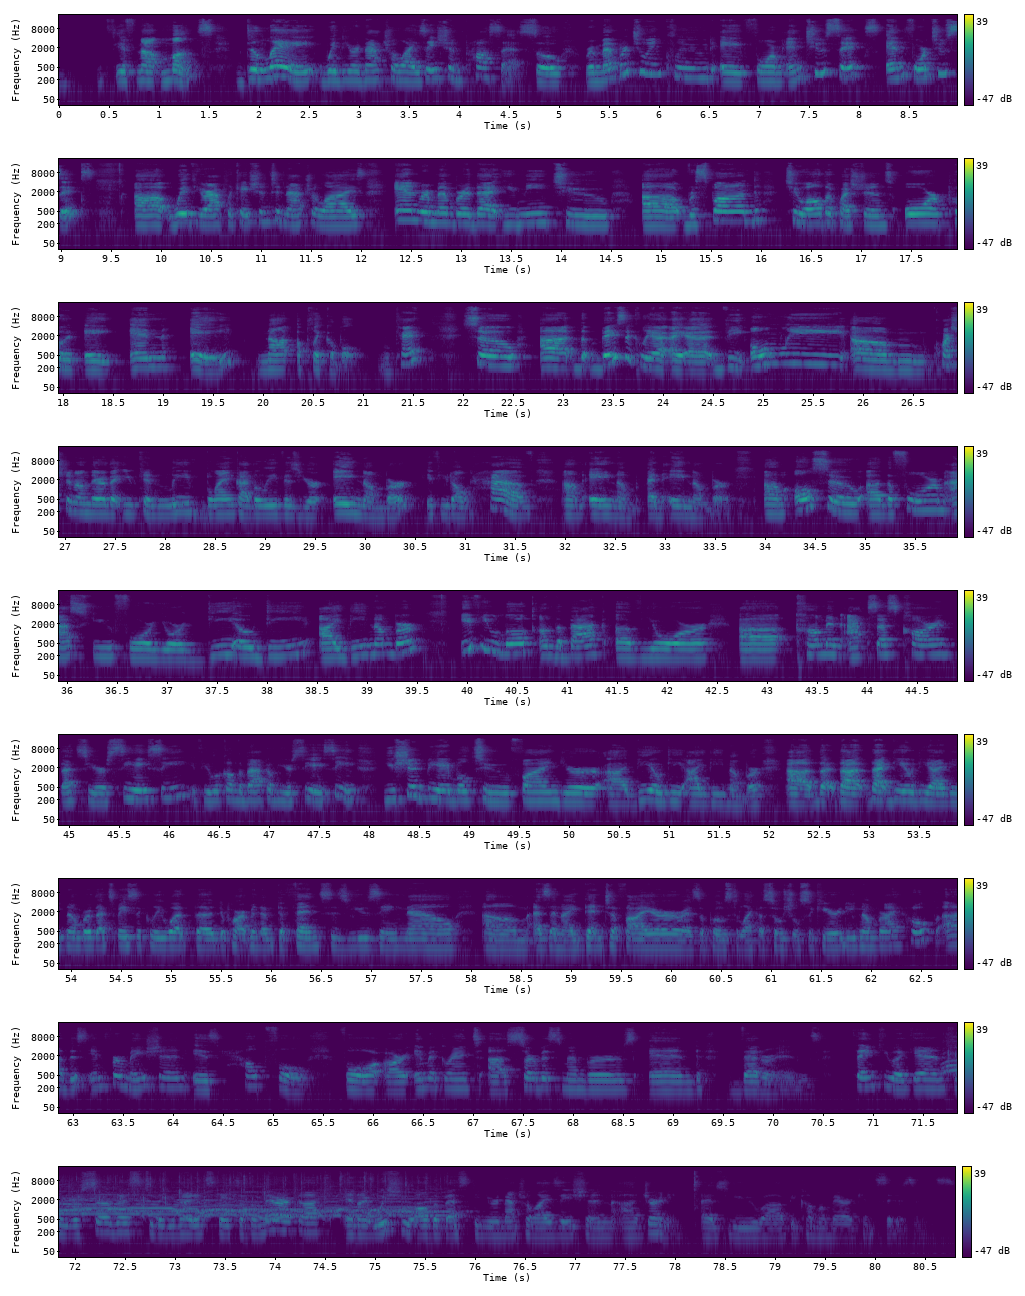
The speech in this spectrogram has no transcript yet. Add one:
if not months, delay with your naturalization process. So remember to include a form N26, N426 uh, with your application to naturalize. And remember that you need to uh, respond to all the questions or put a NA, not applicable. Okay, so uh, the, basically, I, I, uh, the only um, question on there that you can leave blank, I believe, is your A number if you don't have um, a number, an A number. Um, also, uh, the form asks you for your DOD ID number. If you look on the back of your uh, common access card, that's your CAC. If you look on the back of your CAC, you should be able to find your uh, DOD ID number. Uh, that, that, that DOD ID number, that's basically what the Department of Defense is using now um, as an identifier as opposed to like a social security number. I hope uh, this information is helpful for our immigrant uh, service members and veterans. Thank you again for your service to the United States of America, and I wish you all the best in your naturalization uh, journey as you uh, become American citizens.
